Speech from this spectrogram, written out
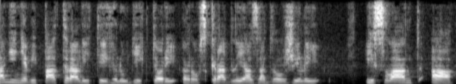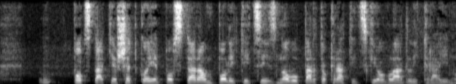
ani nevypátrali tých ľudí, ktorí rozkradli a zadlžili Island a v podstate všetko je po starom. Politici znovu partokraticky ovládli krajinu.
